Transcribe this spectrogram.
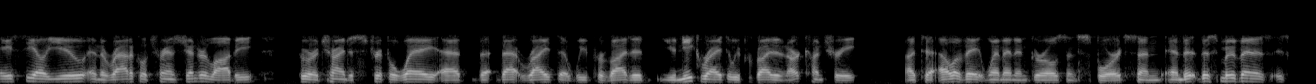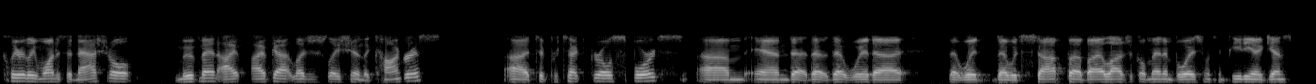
ACLU and the radical transgender lobby who are trying to strip away at th- that right that we provided, unique right that we provided in our country uh, to elevate women and girls in sports. And and th- this movement is, is clearly one. It's a national movement. I, I've got legislation in the Congress uh, to protect girls' sports, um, and uh, that that would uh, that would that would stop uh, biological men and boys from competing against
